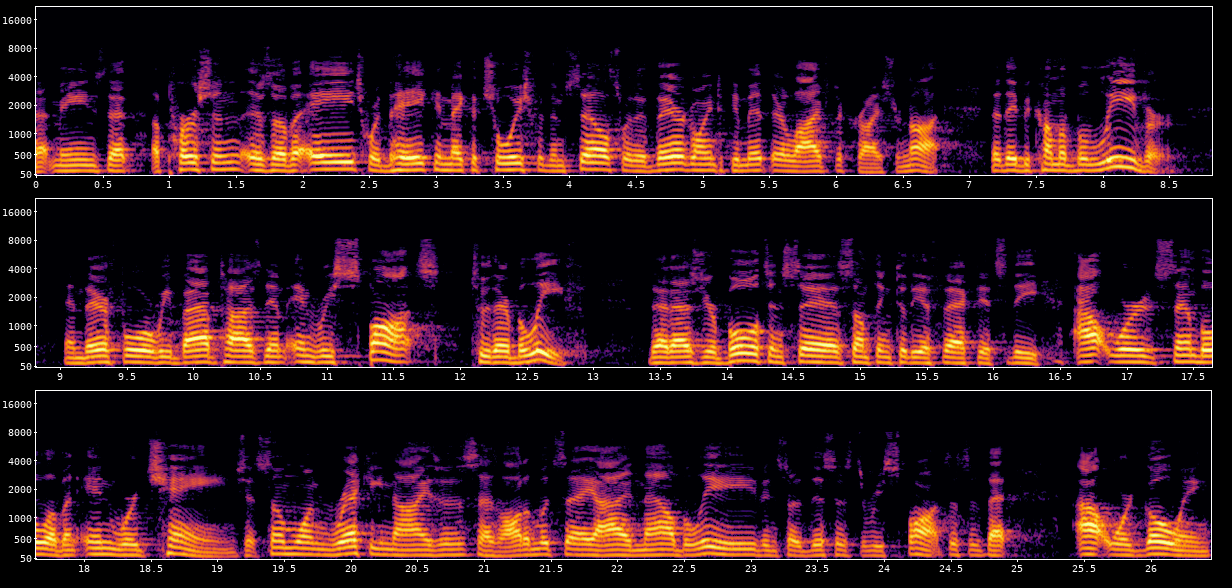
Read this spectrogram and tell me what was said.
That means that a person is of an age where they can make a choice for themselves whether they're going to commit their lives to Christ or not. That they become a believer and therefore we baptize them in response to their belief. That as your bulletin says something to the effect it's the outward symbol of an inward change. That someone recognizes as autumn would say i now believe and so this is the response. This is that outward going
